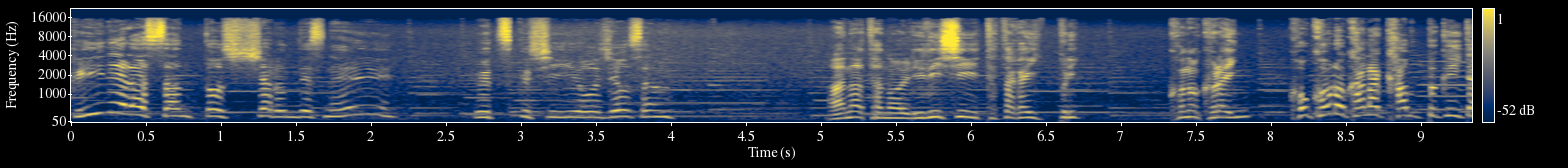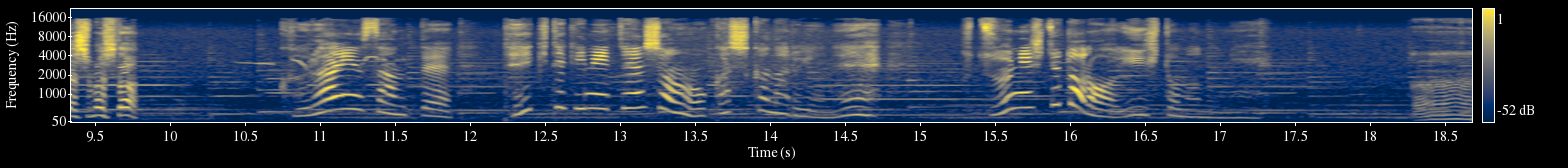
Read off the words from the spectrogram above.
クイネラさんとおっしゃるんですね。美しいお嬢さん。あなたの凛々しい戦いっぷり。このクライン心から感服いたしました。クラインさんって定期的にテンションおかしくなるよね。普通にしてたらいい人なのに。あ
